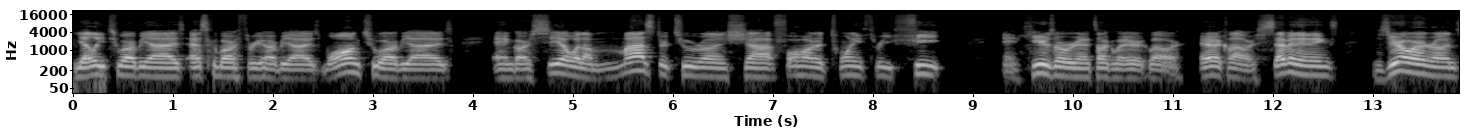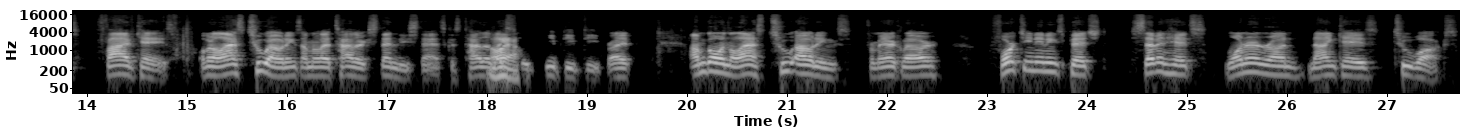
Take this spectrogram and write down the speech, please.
Yelly, two RBIs. Escobar, three RBIs. Wong, two RBIs. And Garcia with a monster two run shot, 423 feet. And here's where we're going to talk about Eric Lauer. Eric Lauer, seven innings, zero earned runs, five Ks. Over the last two outings, I'm going to let Tyler extend these stats because Tyler Oh, likes yeah. to go deep, deep, deep, right? I'm going the last two outings from Eric Lauer 14 innings pitched, seven hits, one earned run, nine Ks, two walks.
